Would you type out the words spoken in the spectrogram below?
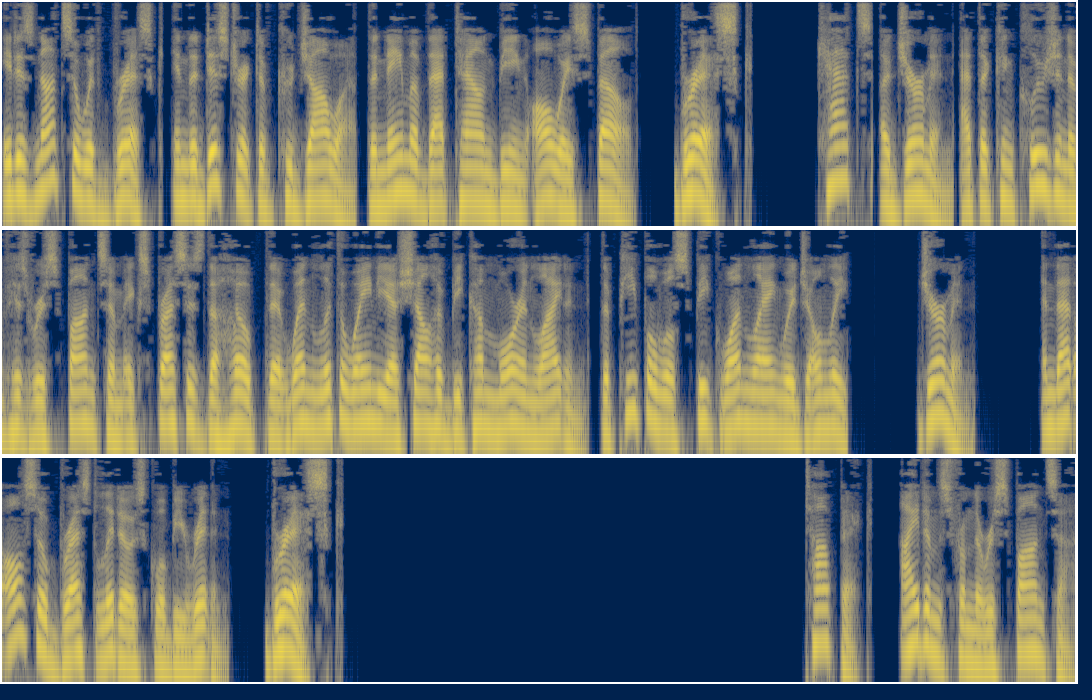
It is not so with Brisk, in the district of Kujawa, the name of that town being always spelled Brisk. Katz a German at the conclusion of his responsum expresses the hope that when Lithuania shall have become more enlightened, the people will speak one language only—German, and that also Brest-Litovsk will be written brisk. Topic: Items from the responsa.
